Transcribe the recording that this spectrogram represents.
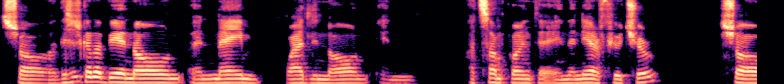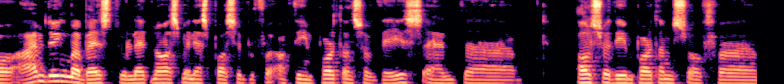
So this is going to be a known a name widely known in at some point in the near future. So I'm doing my best to let know as many as possible for, of the importance of this and uh, also the importance of uh,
